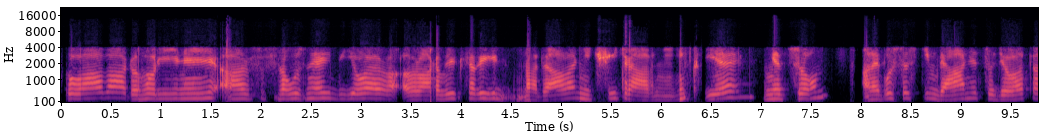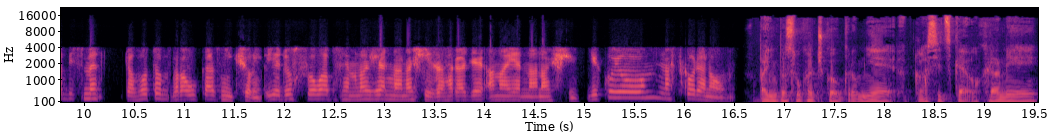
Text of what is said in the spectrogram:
skovává do holíny a snou z něj bílé larvy, který nadále ničí trávník. Je něco, anebo se s tím dá něco dělat, aby jsme tohoto brouka zničili. Je doslova přemnožen na naší zahradě a na je na naší. Děkuju, nashledanou. Paní posluchačko, kromě klasické ochrany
